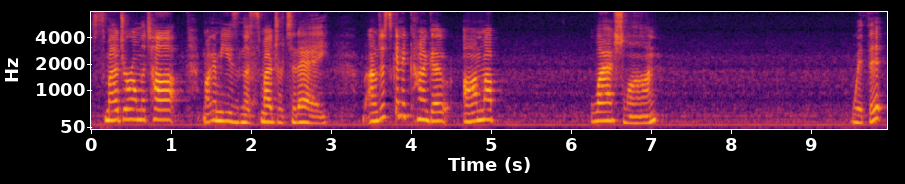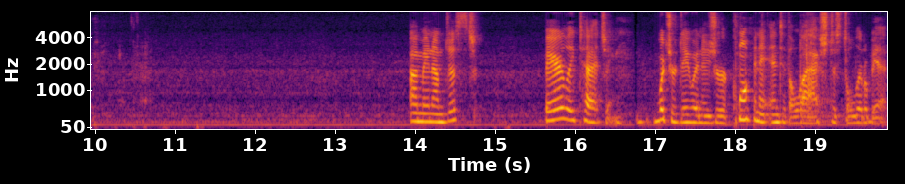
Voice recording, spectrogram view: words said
smudger on the top. I'm not going to be using the smudger today. I'm just going to kind of go on my lash line with it. I mean, I'm just barely touching. What you're doing is you're clumping it into the lash just a little bit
